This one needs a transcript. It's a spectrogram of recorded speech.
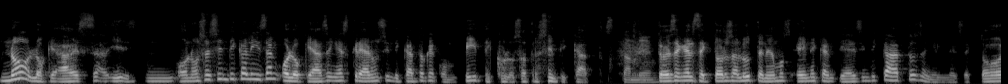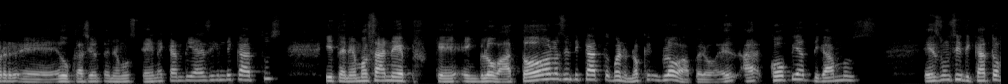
No, lo que a veces mm, o no se sindicalizan o lo que hacen es crear un sindicato que compite con los otros sindicatos. También. Entonces, en el sector salud tenemos N cantidad de sindicatos, en el sector eh, educación tenemos N cantidad de sindicatos y tenemos ANEP que engloba a todos los sindicatos, bueno, no que engloba, pero es, a- copia, digamos, es un sindicato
